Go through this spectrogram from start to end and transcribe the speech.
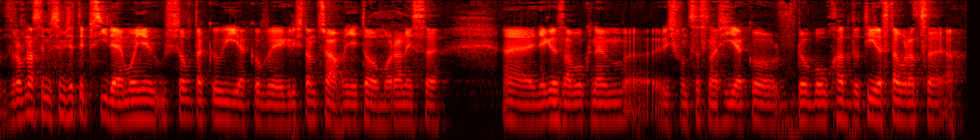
zrovna si myslím, že ty psí démoni už jsou takový, jako vy, když tam třeba honí toho Moranise eh, někde za oknem, eh, když on se snaží jako dobouchat do té restaurace a Eh,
